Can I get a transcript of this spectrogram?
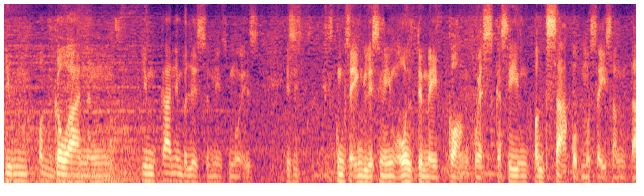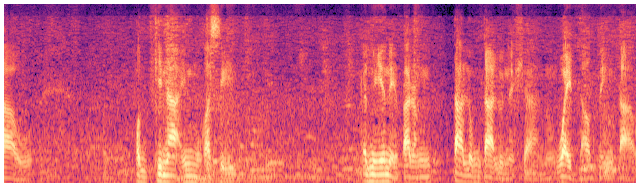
yung paggawa ng yung cannibalism mismo is, is kung sa English yung ultimate conquest kasi yung pagsakop mo sa isang tao pag kinain mo kasi ano yan eh parang talong-talo na siya no? wiped out na yung tao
